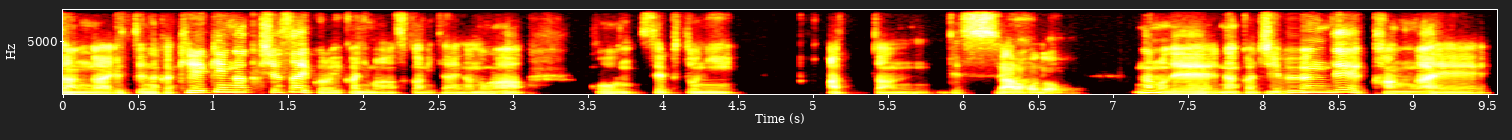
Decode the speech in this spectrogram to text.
さんが言って、なんか経験学習サイクルをいかに回すかみたいなのがコンセプトにあったんですよなるほど。なので、なんか自分で考え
